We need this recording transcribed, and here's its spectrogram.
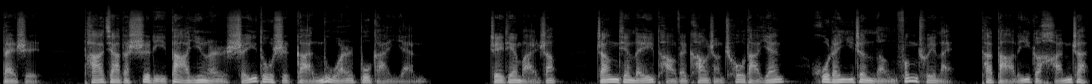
但是他家的势力大，因而谁都是敢怒而不敢言。这天晚上，张天雷躺在炕上抽大烟，忽然一阵冷风吹来，他打了一个寒战。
